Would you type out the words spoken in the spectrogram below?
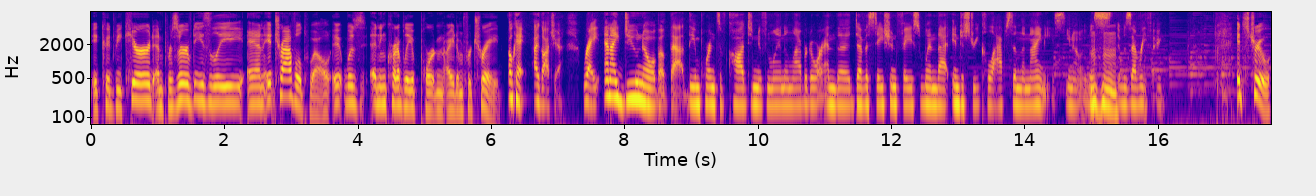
It could be cured and preserved easily, and it traveled well. It was an incredibly important item for trade. Okay, I gotcha. Right. And I do know about that the importance of cod to Newfoundland and Labrador and the devastation faced when that industry collapsed in the 90s. You know, it was Mm-hmm. it was everything. It's true.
